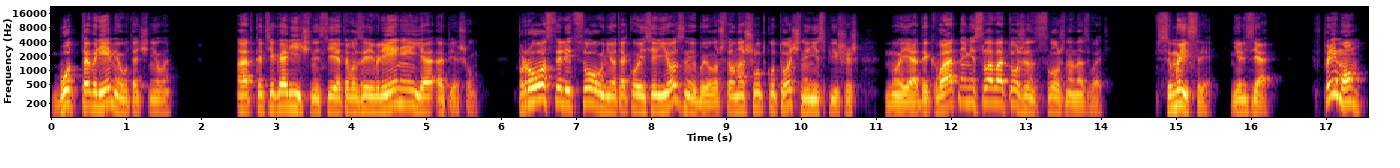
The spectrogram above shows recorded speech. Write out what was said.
будто время уточнила. От категоричности этого заявления я опешил. Просто лицо у нее такое серьезное было, что на шутку точно не спишешь, но и адекватными слова тоже сложно назвать. В смысле нельзя? Прямом.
